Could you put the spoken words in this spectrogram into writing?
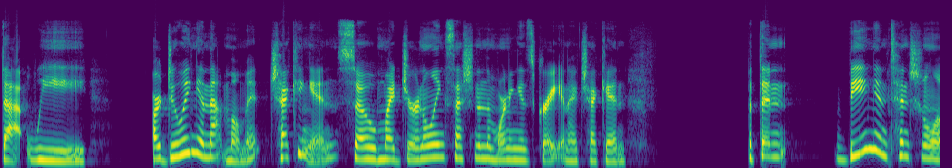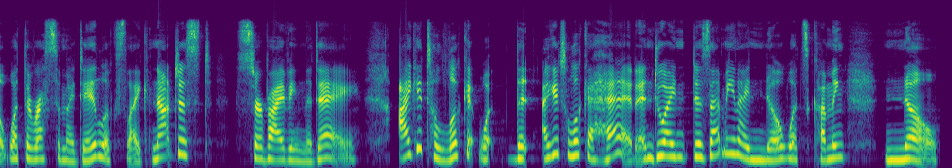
that we are doing in that moment, checking in. So, my journaling session in the morning is great and I check in. But then being intentional at what the rest of my day looks like, not just surviving the day. I get to look at what that I get to look ahead. And do I does that mean I know what's coming? No.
